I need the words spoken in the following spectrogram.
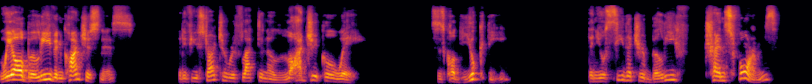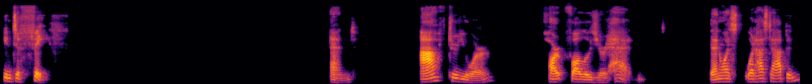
We all believe in consciousness, but if you start to reflect in a logical way, this is called yukti, then you'll see that your belief transforms into faith. And after your heart follows your head, then what's, what has to happen?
